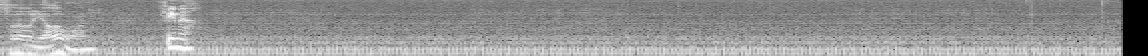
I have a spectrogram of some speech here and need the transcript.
What's the little yellow one? Female.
